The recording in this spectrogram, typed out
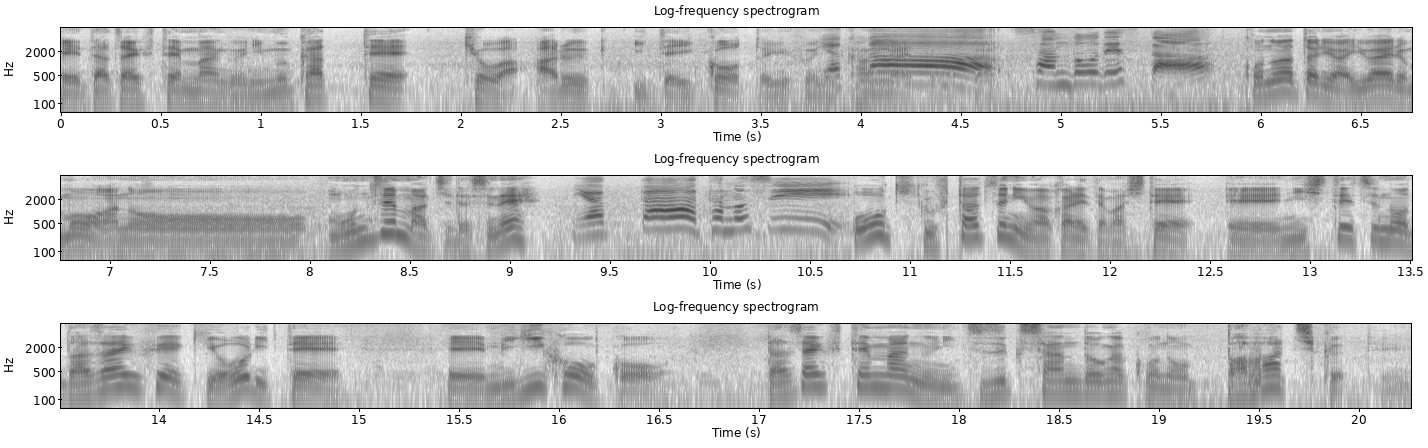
えー太宰府天満宮に向かって今日は歩いていこうというふうに考えてますー参道ですか？この辺りはいわゆるもう、あのー門前町ですね。やったー。楽しい。大きく2つに分かれてまして、えー西鉄の太宰府駅を降りて、えー右方向太宰府天満宮に続く参道がこの馬場地区っていう、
